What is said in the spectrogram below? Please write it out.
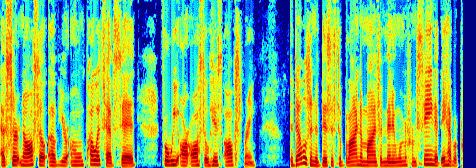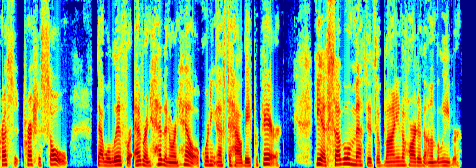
as certain also of your own poets have said, for we are also his offspring. The devil's in the business to blind the minds of men and women from seeing that they have a precious soul that will live forever in heaven or in hell, according as to how they prepare. He has several methods of blinding the heart of the unbeliever.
